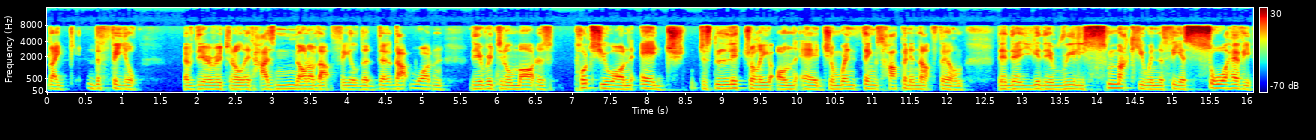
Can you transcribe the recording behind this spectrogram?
like the feel of the original. It has none of that feel. The, the that one, the original Martyrs, puts you on edge, just literally on edge. And when things happen in that film, they they they really smack you in the face so heavy.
